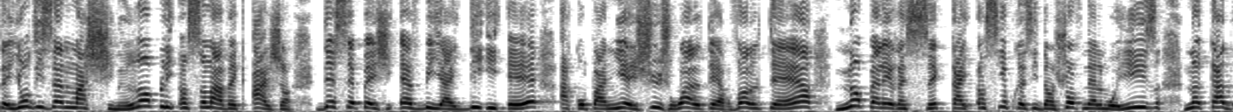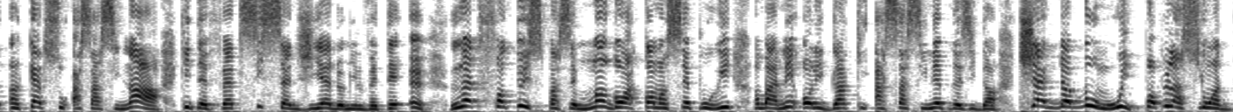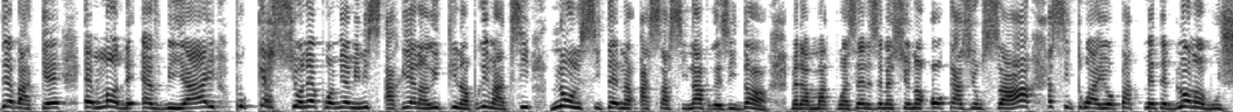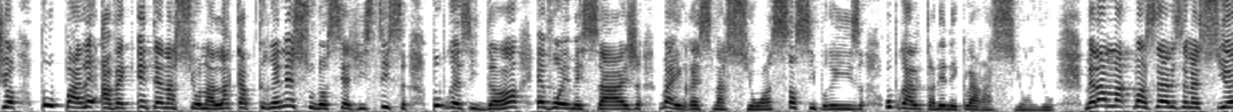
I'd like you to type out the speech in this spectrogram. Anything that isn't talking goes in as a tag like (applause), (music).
passé yon dizaine machines remplies ensemble avec agents DCPJ, FBI, DIE, accompagné juge Walter Voltaire, non pèlerin 5, ancien président Jovenel Moïse, dans cadre enquête sous assassinat qui était faite 6-7 juillet 2021. Red Focus parce que Mango a commencé pourri en bas oligarque qui assassiné président. Check de boom, oui, population a débarqué et mandé FBI pour questionner premier ministre Ariel Henry qui n'a primati Haïti non le cité dans assassinat président. Mesdames, mademoiselles et messieurs, dans occasion ça, citoyen pas mettre de l'eau dans bouche pour parler avec international la cap traîner sous dossier justice pour président et voyer message by reste nation sans surprise ou pral temps des déclarations yo. Mesdames, mademoiselles et messieurs,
